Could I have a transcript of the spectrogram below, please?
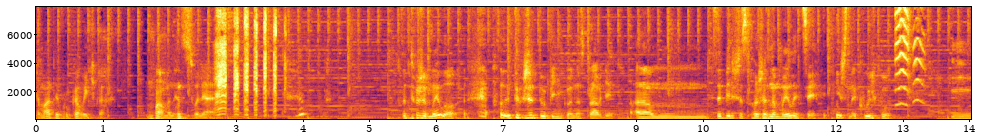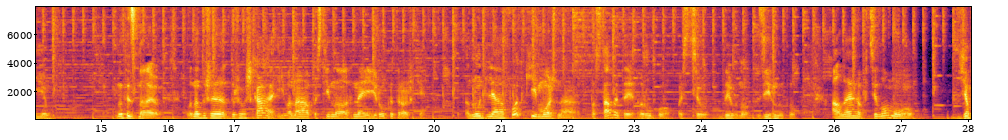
тримати в рукавичках. Мама не дозволяє. Це дуже мило, але дуже тупенько насправді. Ем, це більше схоже на милиці, ніж на кульку. І ну не знаю. Вона дуже дуже важка і вона постійно гне їй руку трошки. Ну, для фотки можна поставити руку ось цю дивну, зігнуту. Але в цілому я б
